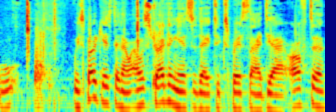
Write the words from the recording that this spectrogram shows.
we spoke yesterday. I was struggling yesterday to express the idea. After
